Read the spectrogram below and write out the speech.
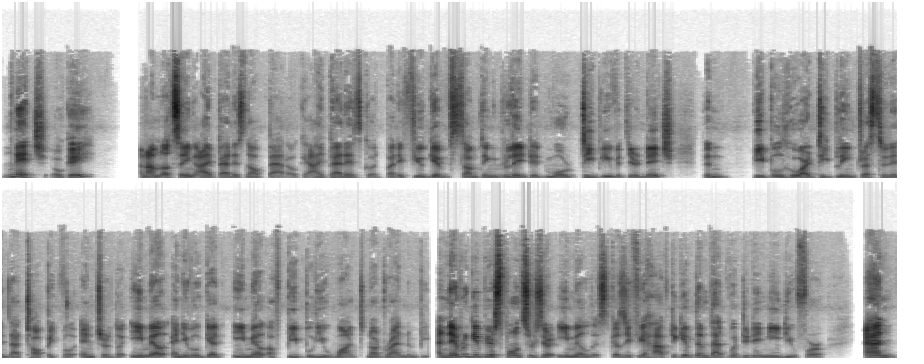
niche, okay? And I'm not saying iPad is not bad, okay? iPad is good, but if you give something related more deeply with your niche, then people who are deeply interested in that topic will enter the email and you will get email of people you want, not random people. And never give your sponsors your email list because if you have to give them that, what do they need you for? And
